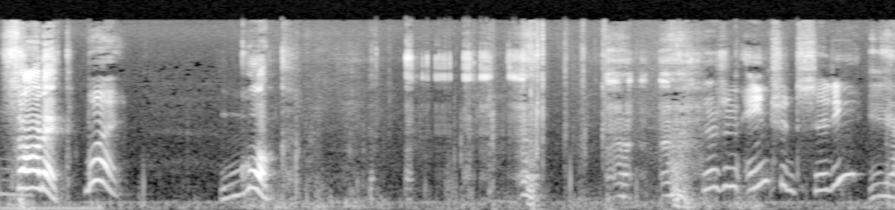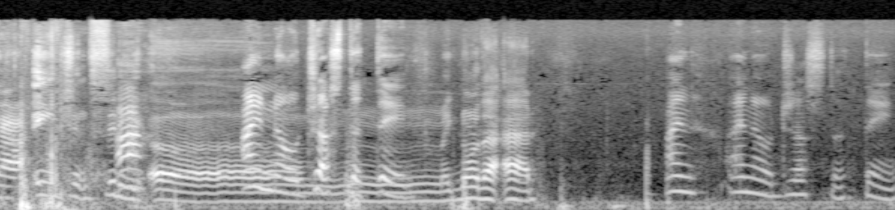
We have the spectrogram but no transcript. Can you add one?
Sonic, What? look. There's an ancient city? Yeah, ancient city. Ah, uh, I know just the thing. Ignore that ad. I I know just the thing.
